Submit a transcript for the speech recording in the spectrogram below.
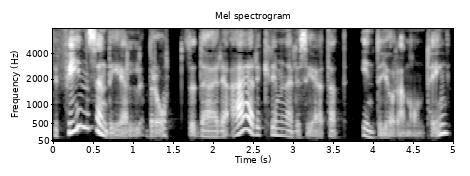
det finns en del brott där det är kriminaliserat att inte göra någonting.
